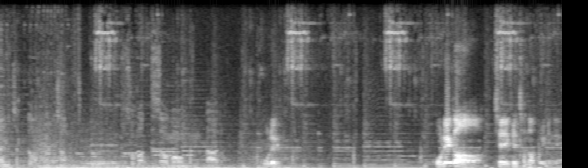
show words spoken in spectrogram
안전지 안착도 점 수박 서버 따로 고래 고래가 제일 괜찮아 보이긴 해요.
